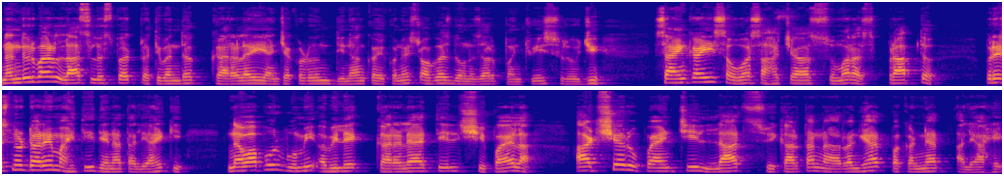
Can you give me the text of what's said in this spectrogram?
नंदुरबार लाचलुचपत प्रतिबंधक कार्यालय यांच्याकडून दिनांक एकोणीस ऑगस्ट दोन हजार पंचवीस रोजी सायंकाळी सव्वा सहाच्या सुमारास प्राप्त प्रेसनोटद्वारे माहिती देण्यात आली आहे की नवापूर भूमी अभिलेख कार्यालयातील शिपायाला आठशे रुपयांची लाच स्वीकारताना रंग्यात पकडण्यात आले आहे.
